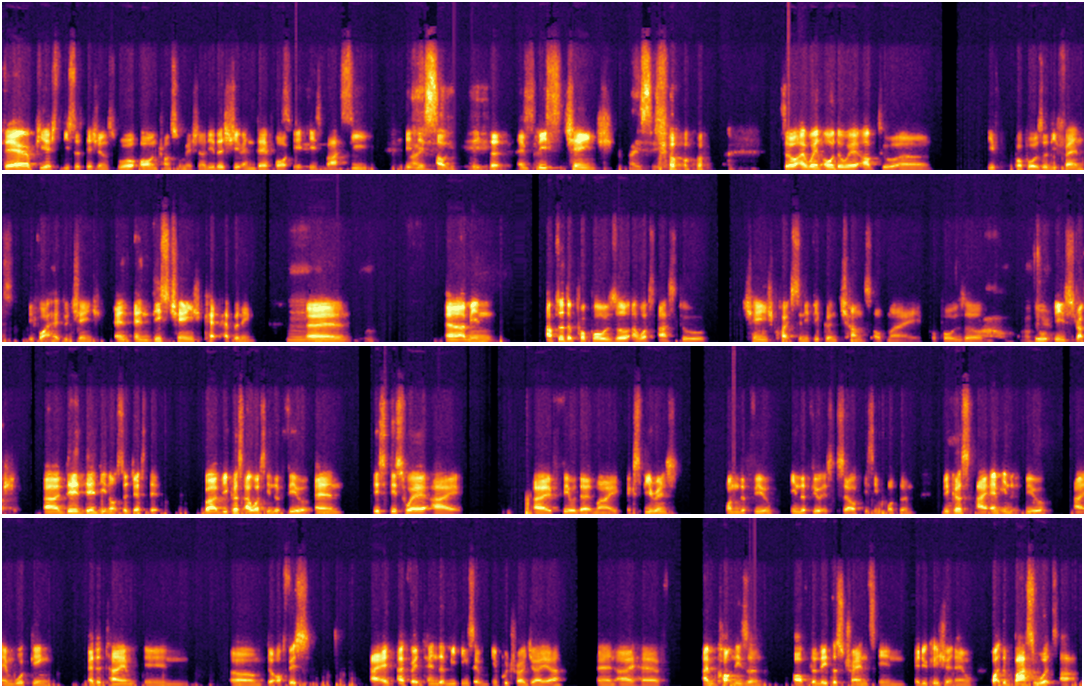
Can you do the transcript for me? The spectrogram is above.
their PhD dissertations were on transformational leadership and therefore it is basi. It I is see. outdated and please change. I see. So, so I went all the way up to uh, the proposal defense before I had to change. And, and this change kept happening. Mm. And uh, I mean, after the proposal, I was asked to change quite significant chunks of my proposal wow. okay. to instruction. Uh, they, they did not suggest it, but because I was in the field, and this is where I, I feel that my experience on the field, in the field itself, is important. Because I am in the field, I am working at the time in um, the office. I, I've attended meetings in, in Putrajaya and I have, I'm cognizant of the latest trends in education and what the buzzwords are.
